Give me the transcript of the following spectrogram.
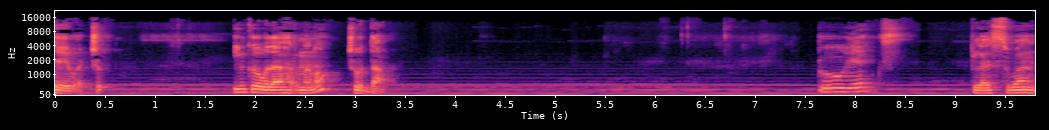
చేయవచ్చు. ఇంకో ఉదాహరణను చూద్దాం. Two X plus one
